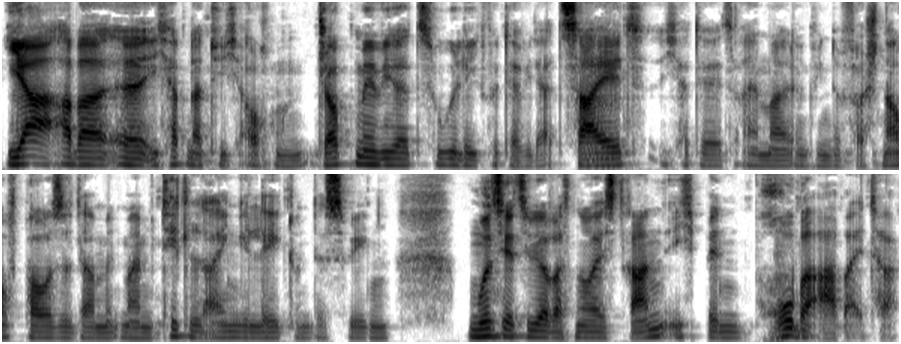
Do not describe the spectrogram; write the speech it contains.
Ja, aber äh, ich habe natürlich auch einen Job mir wieder zugelegt, wird ja wieder Zeit. Ich hatte jetzt einmal irgendwie eine Verschnaufpause da mit meinem Titel eingelegt und deswegen muss jetzt wieder was Neues dran. Ich bin Probearbeiter.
